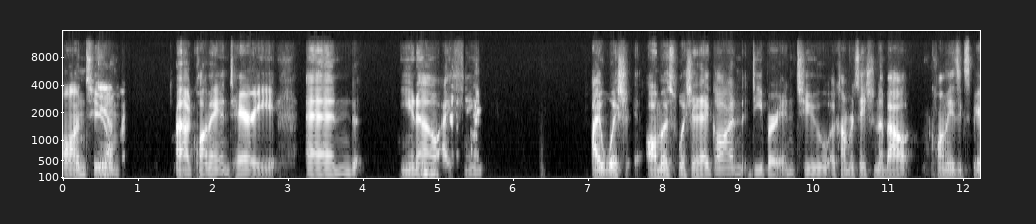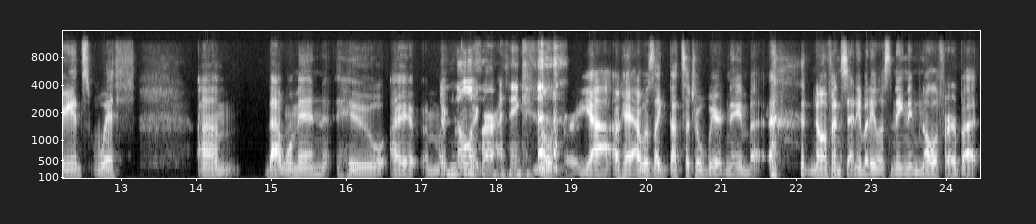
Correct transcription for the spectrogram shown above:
onto Yeah. uh Kwame and Terry and you know I think I wish almost wish it had gone deeper into a conversation about Kwame's experience with um that woman who I am like, I'm like Nullifer, I think. Nullifer. Yeah. Okay. I was like, that's such a weird name, but no offense to anybody listening named Nullifer, but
